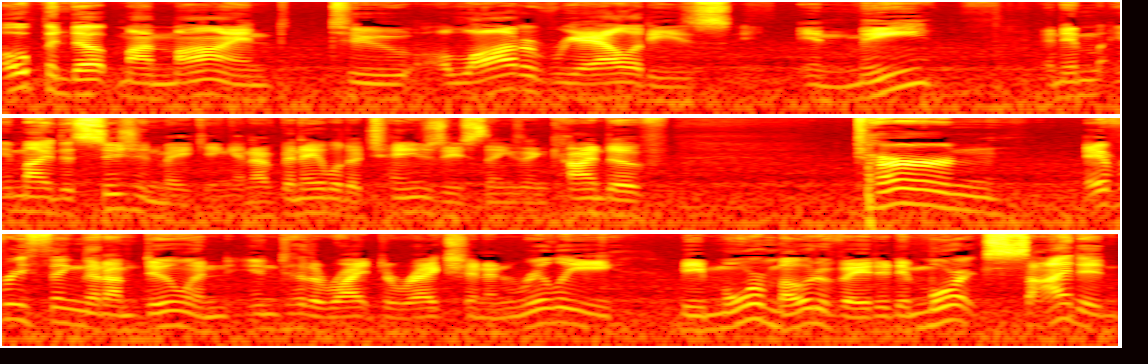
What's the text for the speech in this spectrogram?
opened up my mind to a lot of realities in me and in, in my decision making. And I've been able to change these things and kind of turn everything that I'm doing into the right direction and really be more motivated and more excited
